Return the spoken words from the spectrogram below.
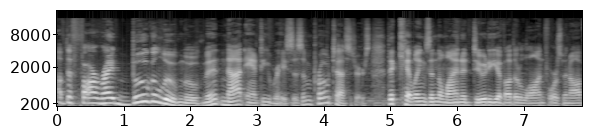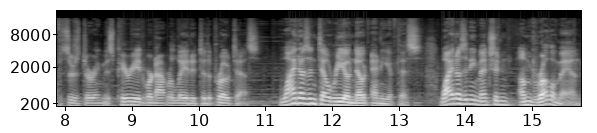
of the far right Boogaloo movement, not anti racism protesters. The killings in the line of duty of other law enforcement officers during this period were not related to the protests. Why doesn't Del Rio note any of this? Why doesn't he mention Umbrella Man,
